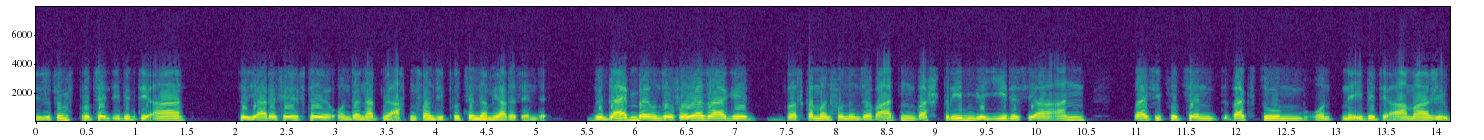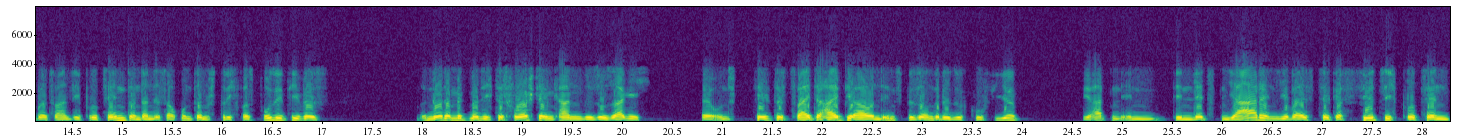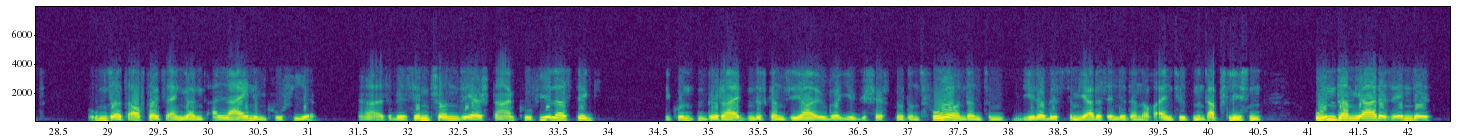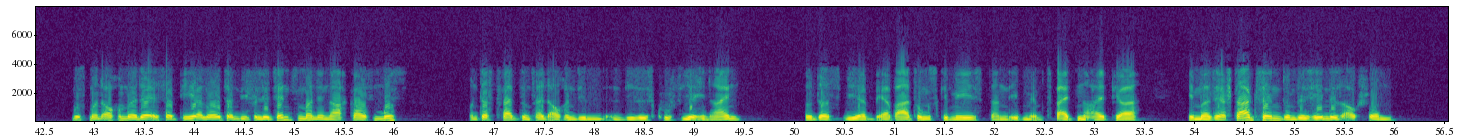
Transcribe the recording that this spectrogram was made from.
diese 5% EBITDA zur Jahreshälfte und dann hatten wir 28% am Jahresende. Wir bleiben bei unserer Vorhersage. Was kann man von uns erwarten? Was streben wir jedes Jahr an? 30 Prozent Wachstum und eine EBITDA-Marge über 20 Prozent und dann ist auch unterm Strich was Positives. Nur damit man sich das vorstellen kann, wieso sage ich, bei uns zählt das zweite Halbjahr und insbesondere das Q4. Wir hatten in den letzten Jahren jeweils ca. 40 Prozent Umsatzauftragseingang allein im Q4. Ja, also wir sind schon sehr stark Q4-lastig Die Kunden bereiten das ganze Jahr über ihr Geschäft mit uns vor und dann zum, jeder bis zum Jahresende dann auch eintüten und abschließen. Und am Jahresende muss man auch immer der SAP erläutern, wie viele Lizenzen man denn nachkaufen muss. Und das treibt uns halt auch in, die, in dieses Q4 hinein, sodass wir erwartungsgemäß dann eben im zweiten Halbjahr immer sehr stark sind. Und wir sehen das auch schon,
